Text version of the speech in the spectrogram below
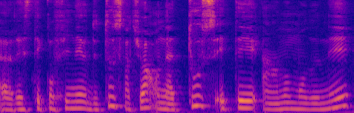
rester confinés, ou de tous, enfin tu vois, on a tous été à un moment donné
